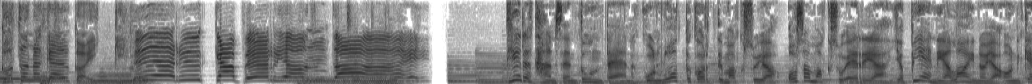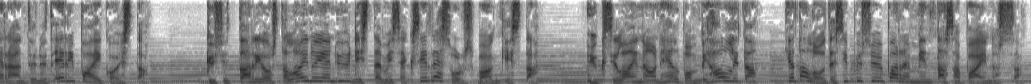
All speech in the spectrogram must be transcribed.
Kotona käy kaikki. Pyörykkäperjantai. Tiedäthän sen tunteen, kun luottokorttimaksuja, osamaksueriä ja pieniä lainoja on kerääntynyt eri paikoista. Kysy tarjousta lainojen yhdistämiseksi Resurssbankista. Yksi laina on helpompi hallita ja taloutesi pysyy paremmin tasapainossa –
